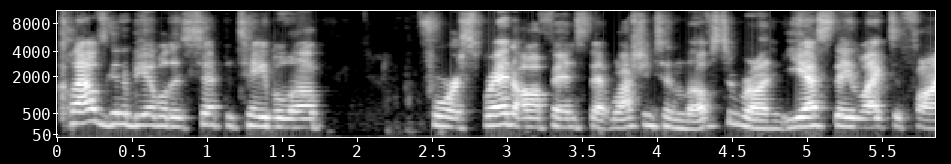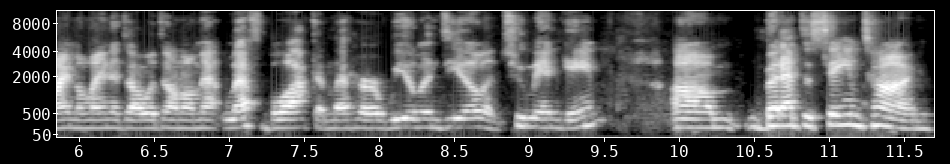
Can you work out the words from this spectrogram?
Cloud's going to be able to set the table up for a spread offense that Washington loves to run. Yes, they like to find Elena Delle Donne on that left block and let her wheel and deal in two man game. Um, but at the same time,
